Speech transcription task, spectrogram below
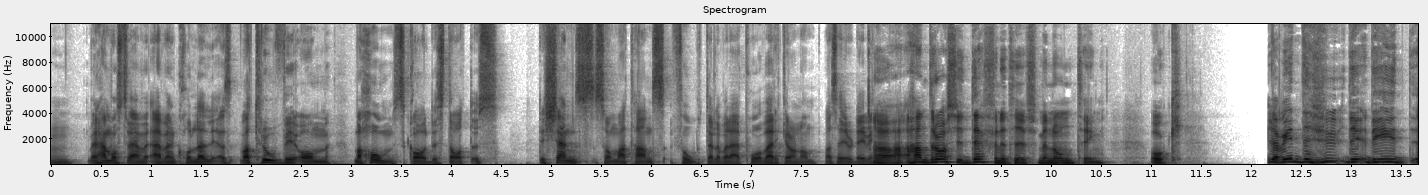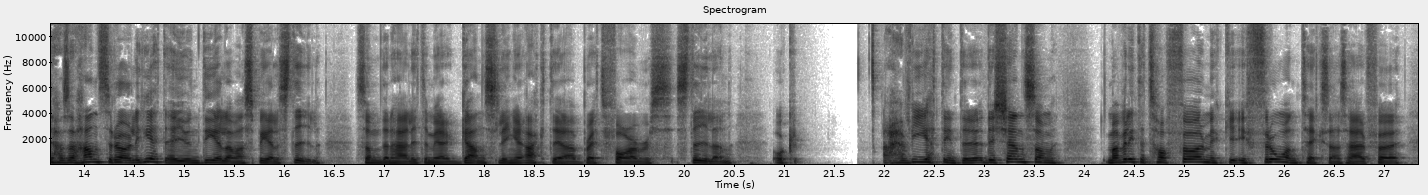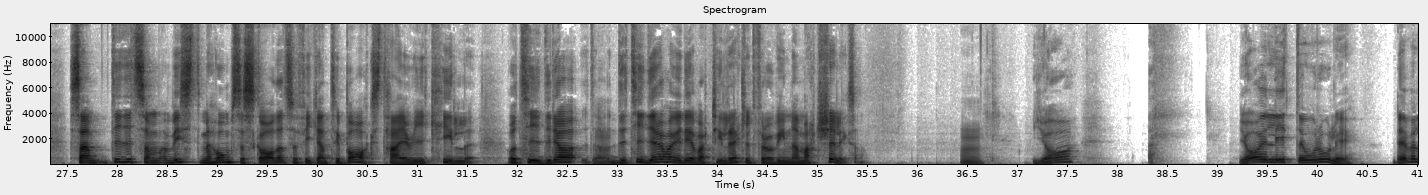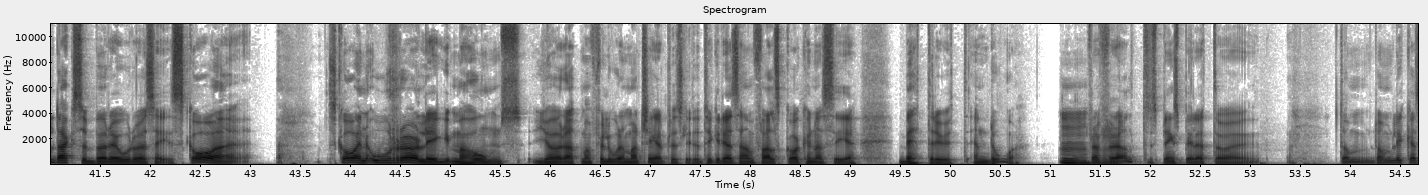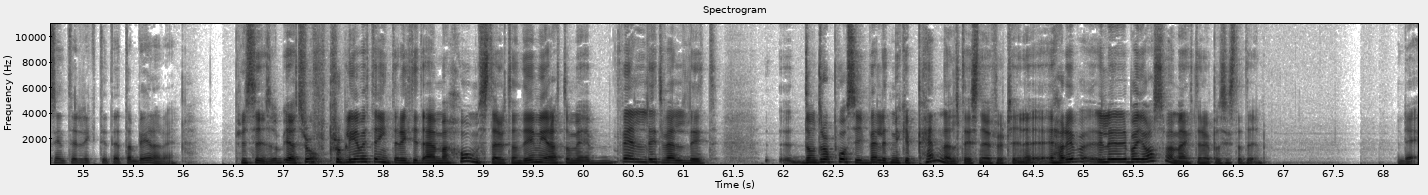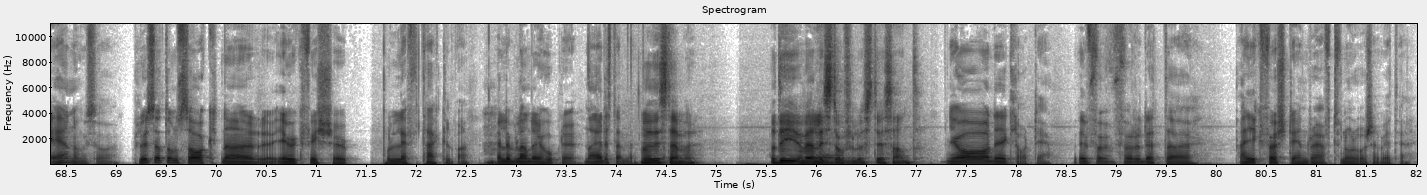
Mm. Men här måste vi även, även kolla, alltså, vad tror vi om Mahomes skadestatus? Det känns som att hans fot eller vad det är påverkar honom. Vad säger du David? Ja, han dras ju definitivt med någonting. Och jag vet inte hur, det, det är, alltså hans rörlighet är ju en del av hans spelstil. Som den här lite mer gunslingeraktiga Brett Favres-stilen. Och jag vet inte, det, det känns som, man vill inte ta för mycket ifrån Texans här, för samtidigt som, visst med Holmes är skadad så fick han tillbaks Tyreek Hill. Och tidigare, det, tidigare har ju det varit tillräckligt för att vinna matcher liksom. Mm. Ja, jag är lite orolig. Det är väl dags att börja oroa sig. Ska, ska en orörlig Mahomes göra att man förlorar matcher helt plötsligt? Jag tycker deras anfall ska kunna se bättre ut ändå. Mm. Framförallt springspelet och de, de lyckas inte riktigt etablera det. Precis, jag tror problemet är inte riktigt är med Holmes där, utan det är mer att de är väldigt, väldigt de drar på sig väldigt mycket penalties nu för tiden. Har det, eller är det bara jag som har märkt det nu på sista tiden? Det är nog så. Plus att de saknar Eric Fisher på left tackle va? Eller blandar jag ihop nu? Nej, det stämmer. Ja, det stämmer. Och det är ju en väldigt stor Ehm. förlust, det är sant. Ja, det är klart det. Det är för, för detta... Han gick först i en draft för några år sedan vet jag.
